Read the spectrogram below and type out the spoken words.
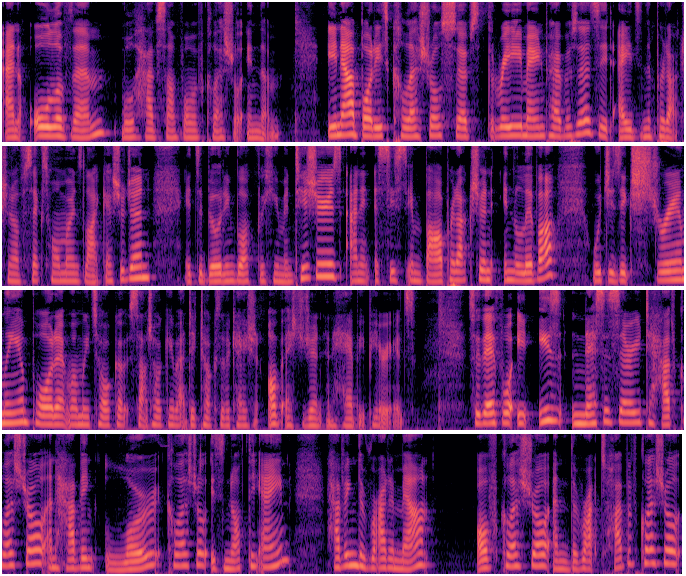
and all of them will have some form of cholesterol in them. In our bodies, cholesterol serves three main purposes. It aids in the production of sex hormones like estrogen, it's a building block for human tissues, and it assists in bile production in the liver, which is extremely important when we talk start talking about detoxification of estrogen and heavy periods. So, therefore, it is necessary to have cholesterol, and having low cholesterol is not the aim. Having the right amount of cholesterol and the right type of cholesterol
